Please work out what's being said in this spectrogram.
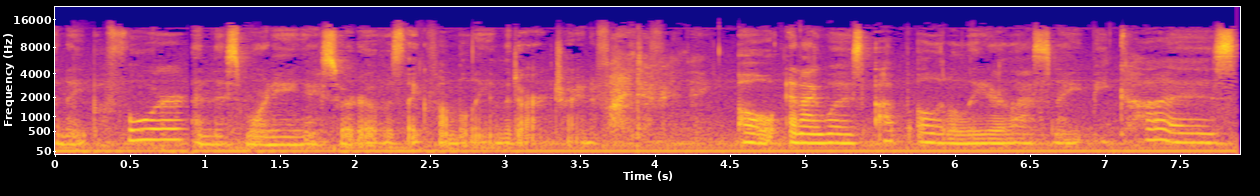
the night before. And this morning, I sort of was like fumbling in the dark trying to find everything. Oh, and I was up a little later last night because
